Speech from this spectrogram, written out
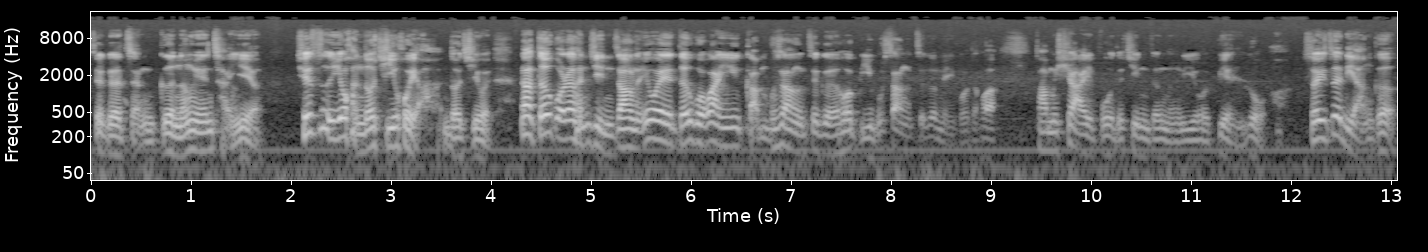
这个整个能源产业啊，其实有很多机会啊，很多机会。那德国人很紧张的，因为德国万一赶不上这个或比不上这个美国的话，他们下一波的竞争能力又会变弱啊。所以这两个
